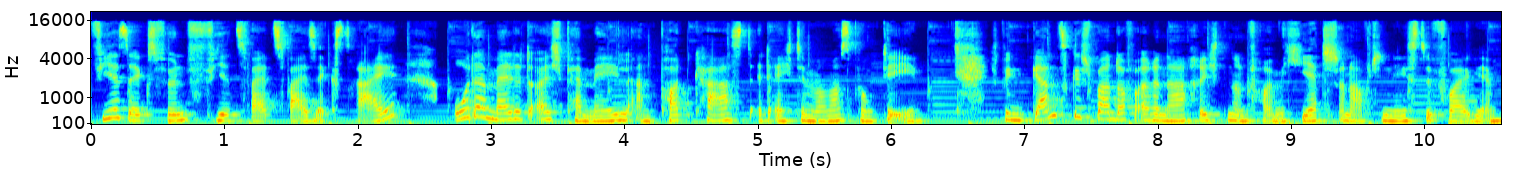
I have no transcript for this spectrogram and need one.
465 42263 oder meldet euch per Mail an podcast.echtemamas.de. Ich bin ganz gespannt auf eure Nachrichten und freue mich jetzt schon auf die nächste Folge.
